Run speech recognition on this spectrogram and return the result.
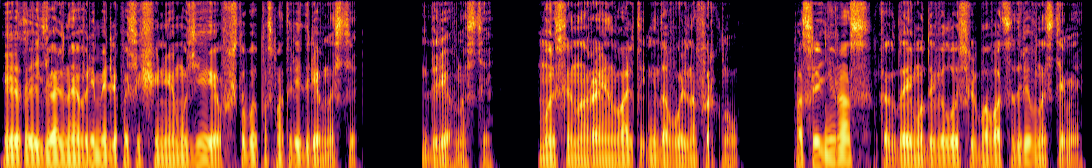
и это идеальное время для посещения музеев, чтобы посмотреть древности. Древности. Мысленно Райнвальд недовольно фыркнул. Последний раз, когда ему довелось любоваться древностями,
